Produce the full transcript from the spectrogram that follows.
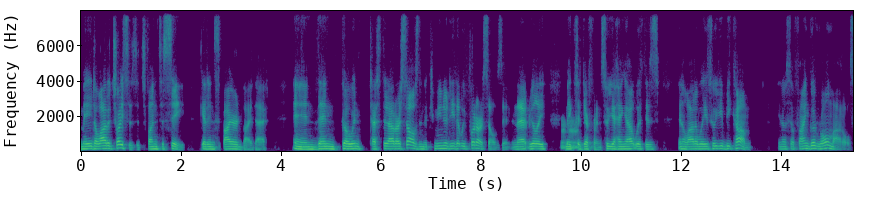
made a lot of choices. It's fun to see, get inspired by that, and then go and test it out ourselves in the community that we put ourselves in. And that really mm-hmm. makes a mm-hmm. difference. Who you hang out with is, in a lot of ways, who you become. You know, so find good role models.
